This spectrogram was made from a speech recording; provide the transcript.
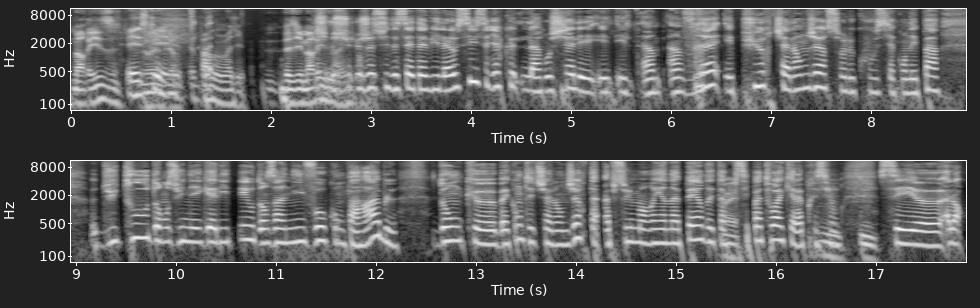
Marise. Est-ce. Pardon, vas-y. Vas-y Marise. Je, je suis de cet avis-là aussi, c'est-à-dire que La Rochelle est, est- est un, un vrai et pur challenger sur le coup, c'est-à-dire qu'on n'est pas du tout dans une égalité ou dans un niveau comparable. Donc, euh, bah, quand tu es challenger, t'as absolument rien à perdre et Ouais. c'est pas toi qui as la pression. Mm, mm. C'est euh, alors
